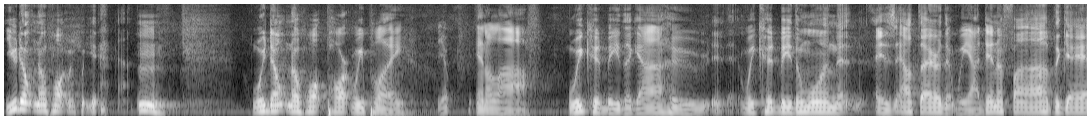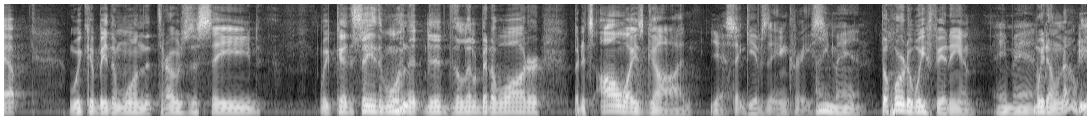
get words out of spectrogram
You don't know what. Mm, we don't know what part we play Yep. in a life. We could be the guy who, we could be the one that is out there that we identify the gap. We could be the one that throws the seed. We could see the one that did the little bit of water, but it's always God Yes. that gives the increase. Amen. But where do we fit in? Amen. We don't know.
